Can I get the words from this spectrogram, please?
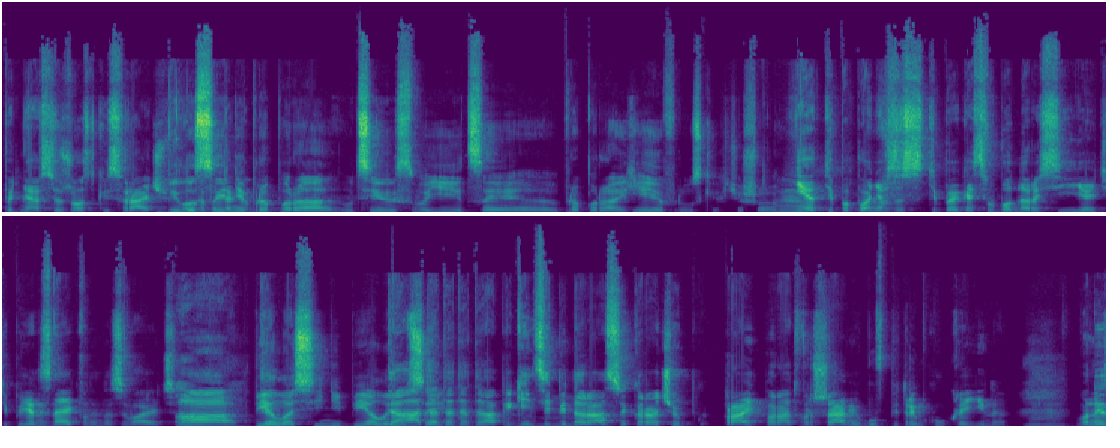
піднявся жорсткий срач. Біло-сині ЛГБТ прапора, у ці свої це е, прапора геїв русських, чи що? Ні, типу, поняв, типу, якась свободна Росія, типу, я не знаю, як вони називаються. А, біло-сіні-білий. Да, да, да, да, да. Прикинь, ці підараси, коротше, Прайд парад в Варшаві був в підтримку України. Мгм. Вони,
